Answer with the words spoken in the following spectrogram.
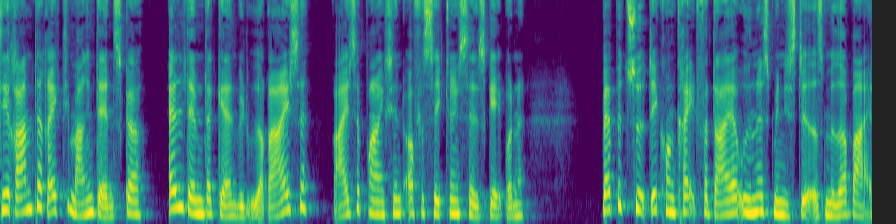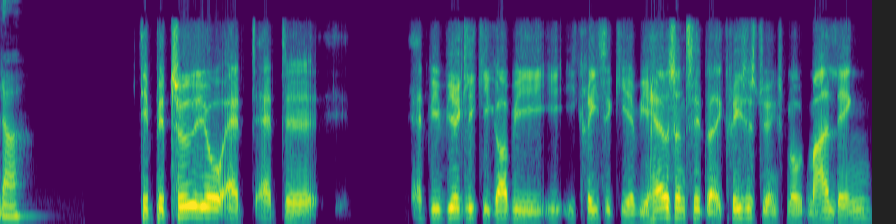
Det ramte rigtig mange danskere, alle dem, der gerne vil ud at rejse, rejsebranchen og forsikringsselskaberne. Hvad betød det konkret for dig og Udenrigsministeriets medarbejdere? Det betød jo, at, at, øh, at vi virkelig gik op i, i, i krisegear. Vi havde sådan set været i krisestyringsmode meget længe.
